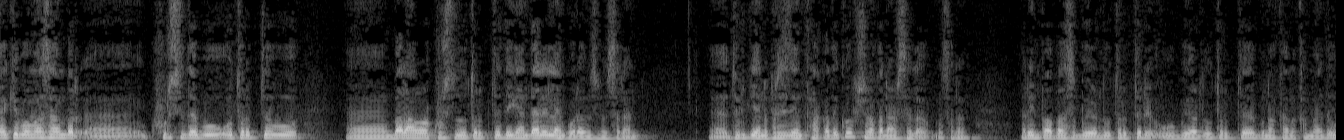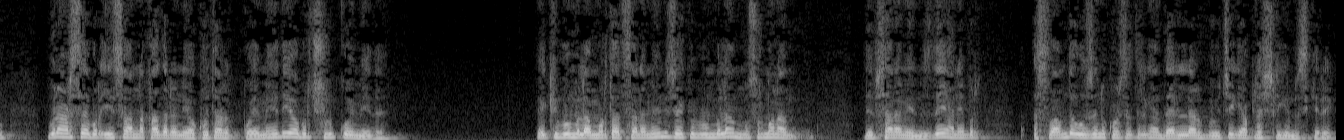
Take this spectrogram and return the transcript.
yoki bo'lmasam bir e, kursida bu o'tiribdi, u e, balandroq kursida o'tiribdi degan dalillarni ko'ramiz masalan. E, Turkiyaning prezidenti haqida ko'p shunaqa narsalar, masalan, Rim papasi bu yerda o'tiribdi, u bu yerda o'tiribdi, bunaqani qilmadi. Bu narsa bir insonning qadrini yo ko'tarib qo'ymaydi, yo bir tushirib qo'ymaydi. Yoki bu bilan murtad sanamaymiz yoki bu bilan musulmon ham deb sanamaymizda, ya'ni bir islomda o'zini ko'rsatilgan dalillar bo'yicha gaplashishligimiz kerak.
